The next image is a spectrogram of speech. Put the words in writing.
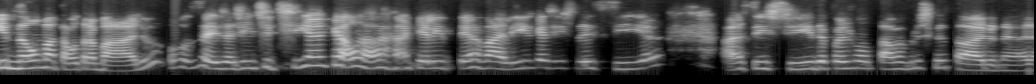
e não matar o trabalho. Ou seja, a gente tinha aquela, aquele intervalinho que a gente descia, assistia e depois voltava para o escritório, né?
